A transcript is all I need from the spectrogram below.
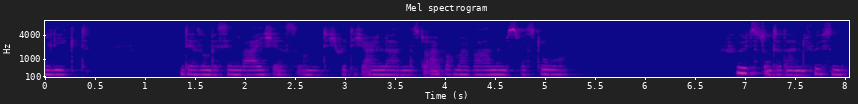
liegt und der so ein bisschen weich ist. Und ich würde dich einladen, dass du einfach mal wahrnimmst, was du fühlst unter deinen Füßen.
